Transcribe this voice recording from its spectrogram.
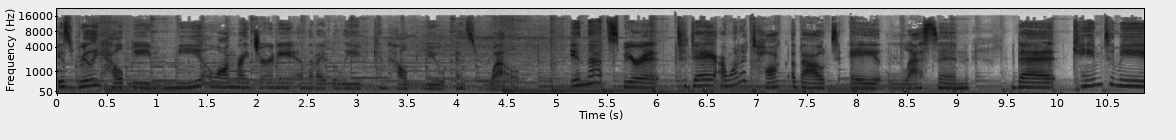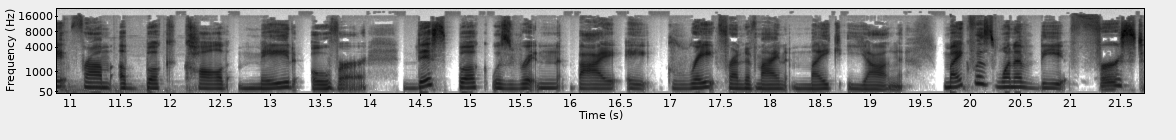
is really helping me along my journey and that I believe can help you as well. In that spirit, today I want to talk about a lesson that came to me from a book called Made Over. This book was written by a great friend of mine, Mike Young. Mike was one of the first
